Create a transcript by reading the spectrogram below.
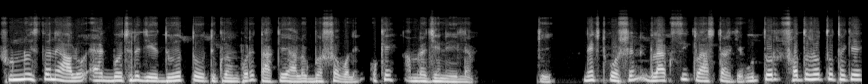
শূন্য স্থানে আলো এক বছরে যে দূরত্ব অতিক্রম করে তাকে আলোকবর্ষ বলে। ওকে, আমরা জেনে নিলাম। কি? নেক্সট কোশ্চেন, গ্যালাক্সি ক্লাস্টার কি? উত্তর শত শত থেকে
